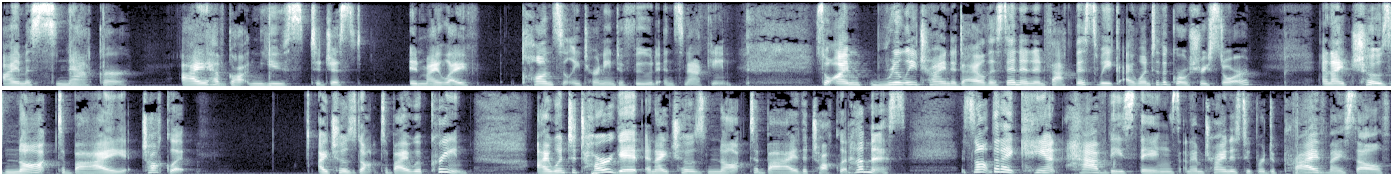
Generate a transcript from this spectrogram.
I am a snacker. I have gotten used to just in my life constantly turning to food and snacking. So I'm really trying to dial this in. And in fact, this week I went to the grocery store and I chose not to buy chocolate. I chose not to buy whipped cream. I went to Target and I chose not to buy the chocolate hummus. It's not that I can't have these things and I'm trying to super deprive myself,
